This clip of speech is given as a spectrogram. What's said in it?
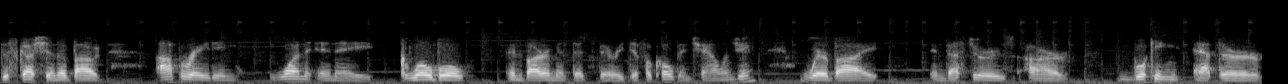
discussion about operating one in a global environment that's very difficult and challenging, whereby investors are looking at their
